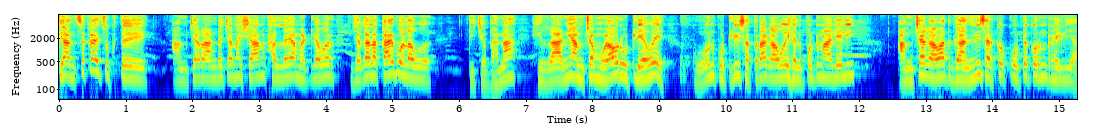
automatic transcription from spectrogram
त्यांचं काय चुकतंय? आमच्या रांडच्यानं शान खाल्लं या म्हटल्यावर जगाला काय बोलावं? तिच्या भाना ही राणी आमच्या मुळावर उठली आहे होय. कोण कुठली सतरा गावं हेलपटून आलेली? आमच्या गावात गांजणीसारखं कोटं करून राहिली या.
